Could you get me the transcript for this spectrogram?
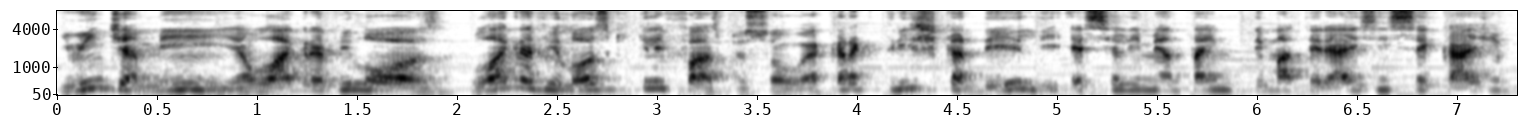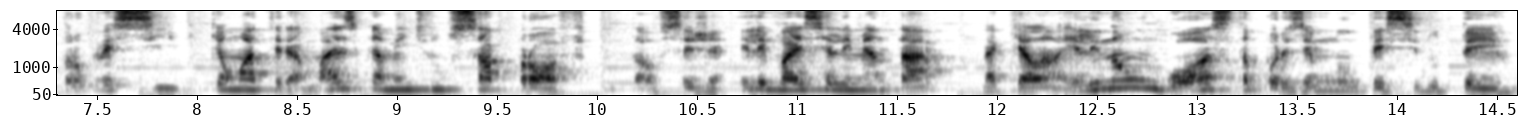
E o indiamin é o lagra vilosa. O lagra vilosa, o que, que ele faz, pessoal? A característica dele é se alimentar de materiais em secagem progressiva, que é um material basicamente um saprófito, tá? Ou seja, ele vai se alimentar daquela. Ele não gosta, por exemplo, de um tecido tenro.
